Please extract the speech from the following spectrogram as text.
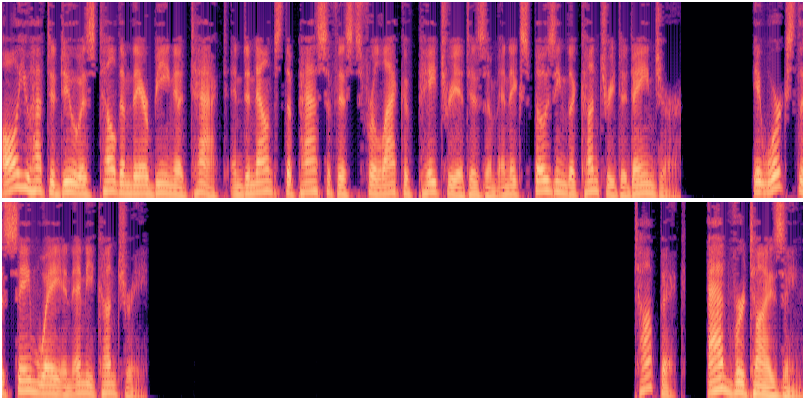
All you have to do is tell them they are being attacked and denounce the pacifists for lack of patriotism and exposing the country to danger. It works the same way in any country. Topic: Advertising.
